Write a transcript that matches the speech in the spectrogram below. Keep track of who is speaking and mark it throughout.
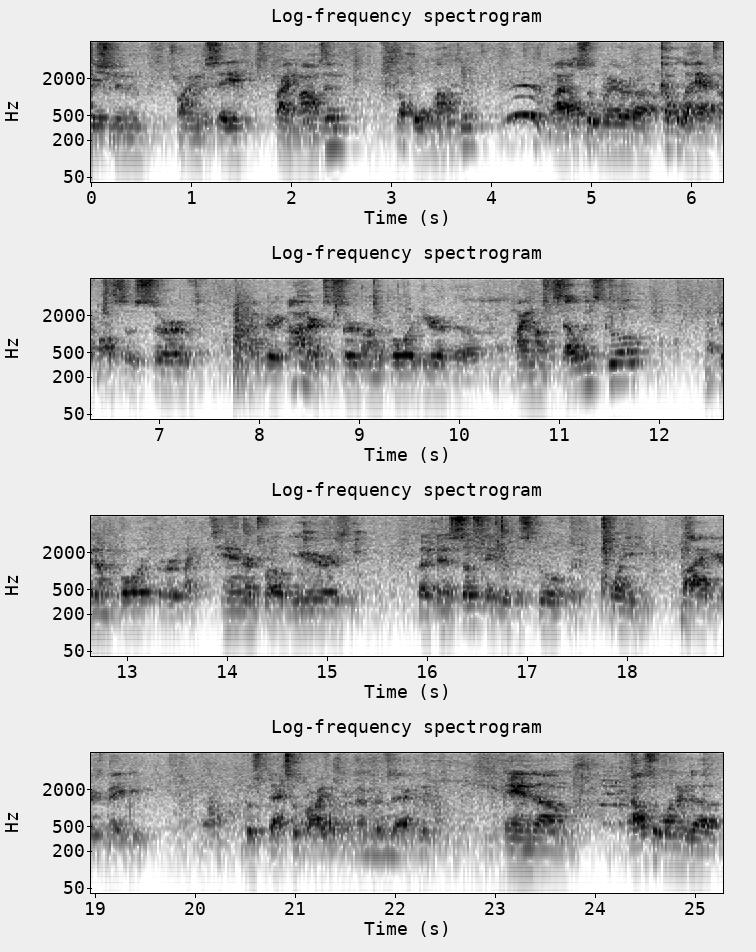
Speaker 1: in trying to save Pine Mountain, the whole mountain. I also wear a couple of hats. I'm also served, I'm very honored to serve on the board here at the Pine Mountain Settlement School. I've been on the board for like 10 or 12 years, but I've been associated with the school for 25 years maybe. Uh, Goes back so far, I don't remember exactly. And um, I also wanted to,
